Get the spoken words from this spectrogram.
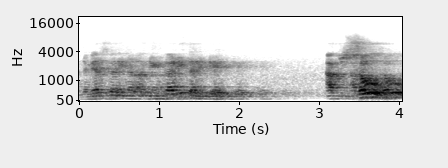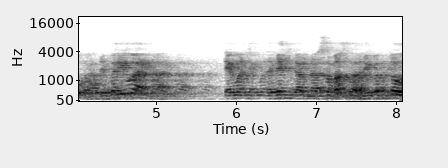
અને વ્યાસકરીના અધિકારી તરીકે આપ સૌ રાધે પરિવારના તેમજ દહેજ ગામના સમસ્ત હરિભક્તો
